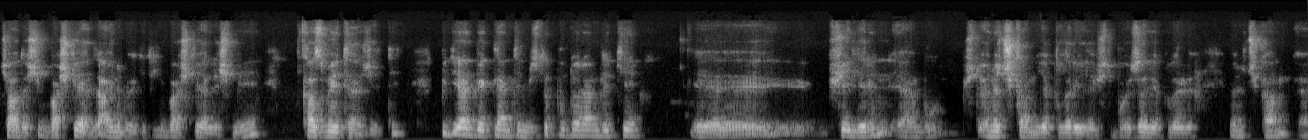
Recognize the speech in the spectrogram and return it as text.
Çağdaş'ın başka yerde, aynı bölgedeki başka yerleşmeyi kazmayı tercih ettik. Bir diğer beklentimiz de bu dönemdeki e, şeylerin yani bu işte öne çıkan yapılarıyla işte bu özel yapılarıyla öne çıkan e,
